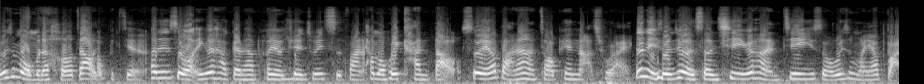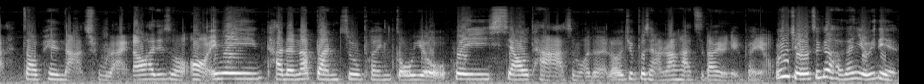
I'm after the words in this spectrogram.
为什么我们的合照都不见了？”他就说：“因为他跟他朋友圈出去吃饭，他们会看到，所以要把那张照片拿出来。”那女生就很生气，因为她很介意说为什么要把照片拿出来。然后他就说：“哦，因为他的那帮猪朋狗友会笑他什么的，然后就不想让他知道有女朋友。”我就觉得这个好像有一点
